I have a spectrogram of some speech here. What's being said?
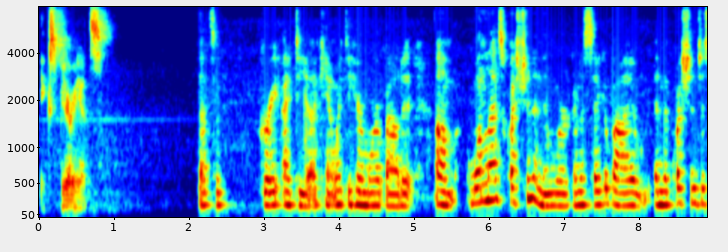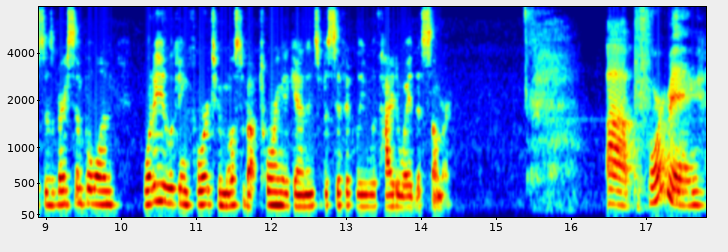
experience. That's a great idea. I can't wait to hear more about it. Um, one last question, and then we're going to say goodbye. And the question just is a very simple one. What are you looking forward to most about touring again, and specifically with Hideaway this summer? Uh, performing.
